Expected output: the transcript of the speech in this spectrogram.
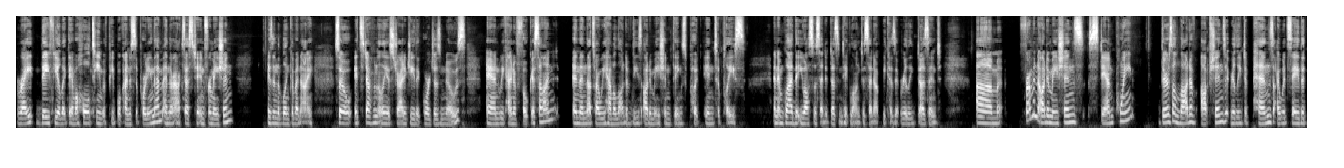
right? They feel like they have a whole team of people kind of supporting them and their access to information is in the blink of an eye. So it's definitely a strategy that Gorgias knows and we kind of focus on. And then that's why we have a lot of these automation things put into place. And I'm glad that you also said it doesn't take long to set up because it really doesn't. Um, from an automations standpoint, there's a lot of options. It really depends. I would say the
